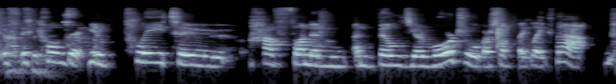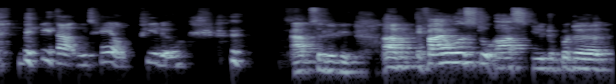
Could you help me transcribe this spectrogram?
If they called it, you know, play to have fun and, and build your wardrobe or something like that, maybe that would help, you know. Absolutely. Um, if I was to ask you to put a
